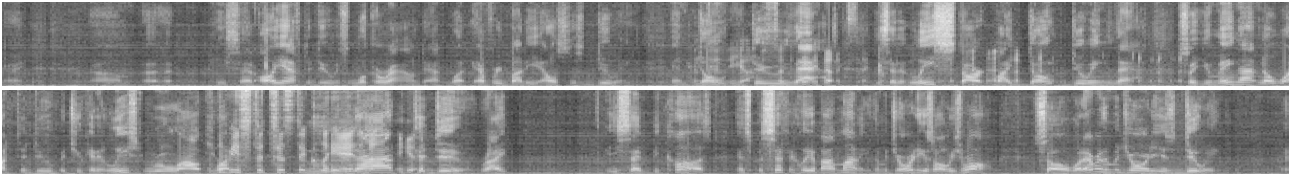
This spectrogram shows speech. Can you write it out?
Okay, um, uh, he said all you have to do is look around at what everybody else is doing, and do don't the do opposite. that. Yeah, exactly. He said at least start by don't doing that. So you may not know what to do, but you can at least rule out You'll what be statistically not yeah. to do, right? He said, because, and specifically about money, the majority is always wrong. So whatever the majority is doing, uh,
